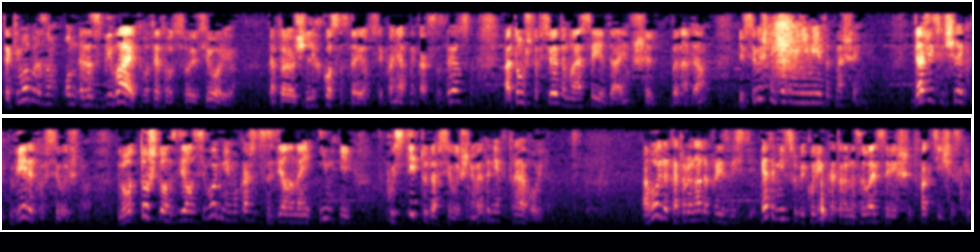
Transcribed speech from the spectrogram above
Таким образом, он разбивает вот эту вот свою теорию, которая очень легко создается и понятно, как создается, о том, что все это мы осоедаем, шель бенадам, и Всевышний к этому не имеет отношения. Даже если человек верит во Всевышнего, но вот то, что он сделал сегодня, ему кажется сделанное им, и впустить туда Всевышнего, это некоторая авойда. Авойда, которую надо произвести. Это митсу бикурим, которая называется решит, фактически.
